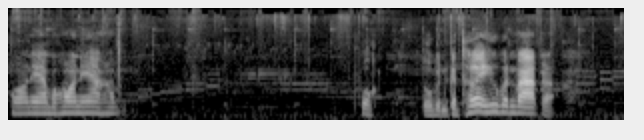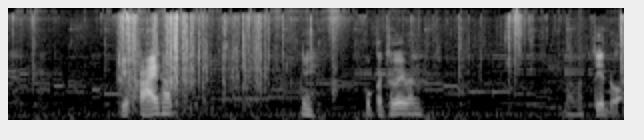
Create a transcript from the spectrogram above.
ฮอแน่บ่ฮอแน่ครับ พวกตัวเป็นกระเทยคือเพิ่นว่ากะเก็บขายครับ นี่พวกกระเทยมันแล้วก็เต็ดอก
